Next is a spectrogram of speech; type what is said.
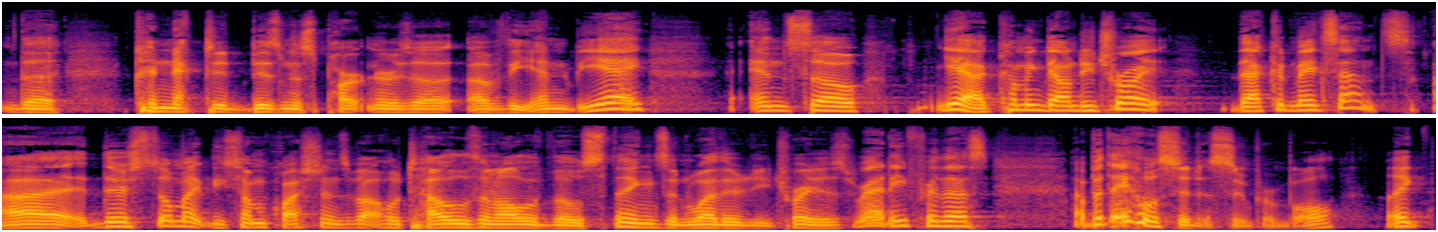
the connected business partners of, of the NBA. And so, yeah, coming down Detroit, that could make sense. Uh, there still might be some questions about hotels and all of those things and whether Detroit is ready for this, uh, but they hosted a Super Bowl. Like,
